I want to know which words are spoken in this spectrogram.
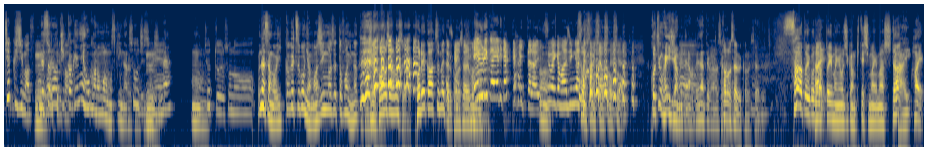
チェックします、うんでそれをきっかけに他のものも好きになるかもしれないしそうですね、うんちょっとそのうなさんが1か月後にはマジンガー Z ファンになってたね、可能性ありますよ。トレカ集めてる可能性ありますよ。エウレカやりたくて入ったらいつの間にかマジンガーそうズめちゃそうそう。そうまってるみたいなこっちの方がいいじゃんみたいなことになってる可能性が可能性ある可能性ある。さあということで、はい。あっという間にお時間来てしまいました。ははい。い、改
